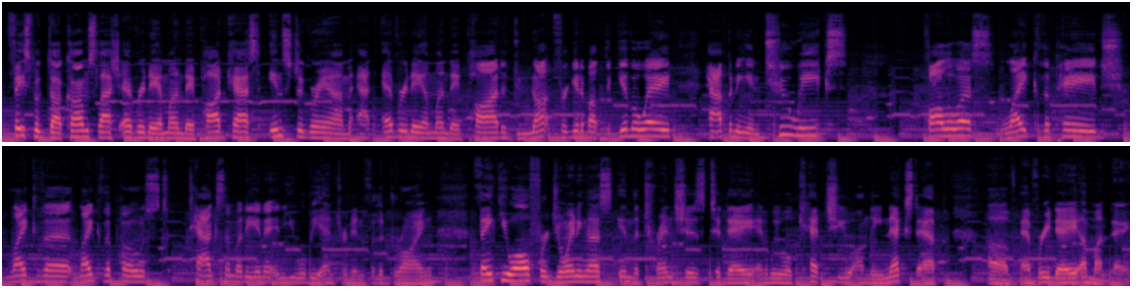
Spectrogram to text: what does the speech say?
Facebook.com slash Everyday a Monday Podcast, Instagram at Everyday a Monday Pod. Do not forget about the giveaway happening in two weeks follow us like the page like the like the post tag somebody in it and you will be entered in for the drawing. Thank you all for joining us in the trenches today and we will catch you on the next ep of everyday a monday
